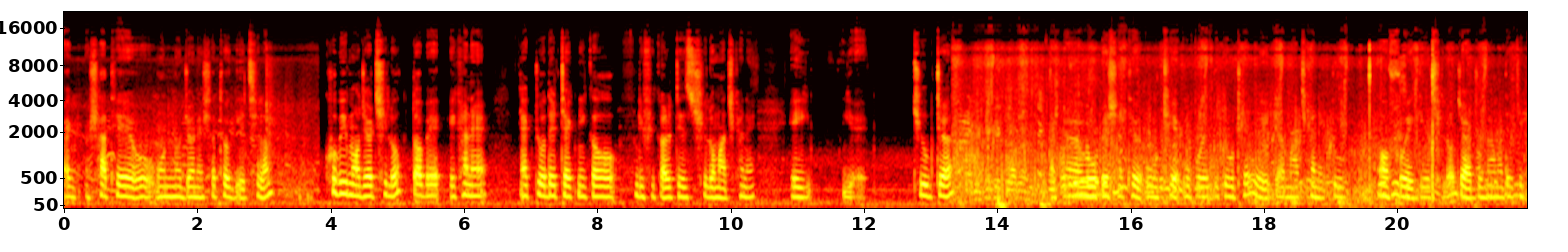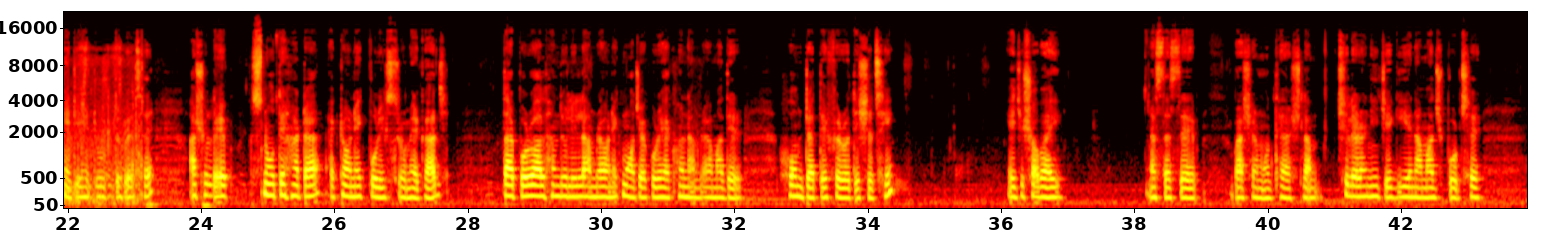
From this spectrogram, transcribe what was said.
এক, সাথে ও অন্যজনের সাথেও গিয়েছিলাম। খুবই মজার ছিল। তবে এখানে একটু ওদের টেকনিক্যাল ডিফিকাল্টিস ছিল মাঝখানে। এই ইয়ে টিউবটা একটা রোপের সাথে উঠে, উপরের দিকে উঠে, ওইটা মাঝখানে একটু অফ হয়ে গিয়েছিল, যার জন্য আমাদেরকে হেঁটে হেঁটে উঠতে হয়েছে। আসলে স্নোতে হাঁটা একটা অনেক পরিশ্রমের কাজ। তারপরও আলহামদুলিল্লাহ আমরা অনেক মজা করে এখন আমরা আমাদের হোমটাতে ফেরত এসেছি। এই যে সবাই আস্তে আস্তে বাসার মধ্যে আসলাম। ছেলেরা নিচে গিয়ে নামাজ পড়ছে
